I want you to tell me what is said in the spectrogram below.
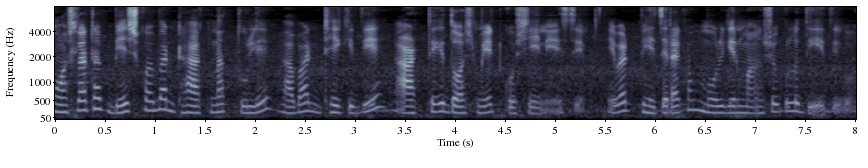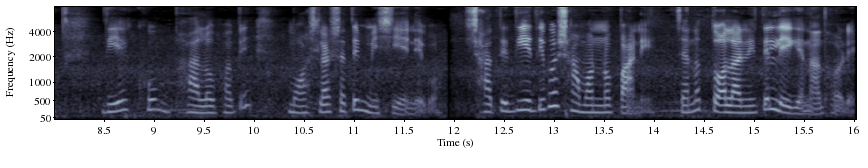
মশলাটা বেশ কয়েকবার ঢাকনা তুলে আবার ঢেকে দিয়ে আট থেকে দশ মিনিট কষিয়ে নিয়েছি। এবার ভেজে রাখা মুরগির মাংসগুলো দিয়ে দিব। দিয়ে খুব ভালোভাবে মশলার সাথে মিশিয়ে নেব। সাথে দিয়ে দিব সামান্য পানি, যেন তলানিতে লেগে না ধরে।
